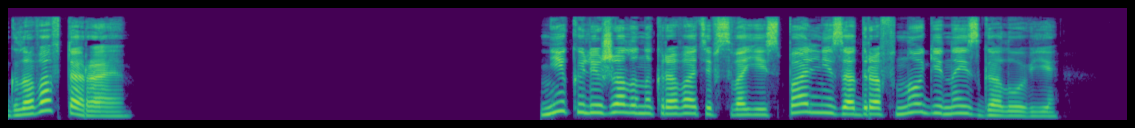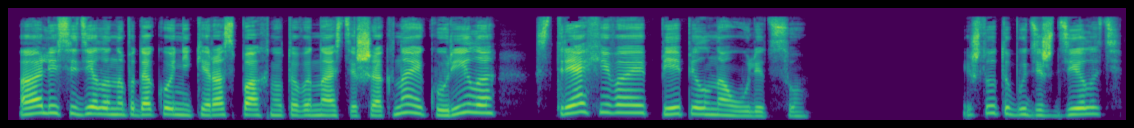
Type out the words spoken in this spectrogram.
Глава вторая. Ника лежала на кровати в своей спальне, задрав ноги на изголовье. Али сидела на подоконнике распахнутого настежь окна и курила, стряхивая пепел на улицу. «И что ты будешь делать?»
